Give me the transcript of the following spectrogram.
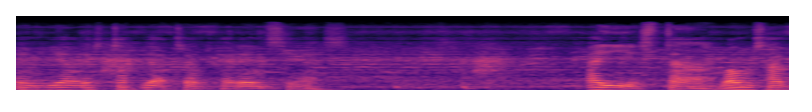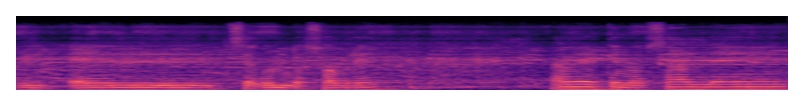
enviar estas transferencias. Ahí está. Vamos a abrir el segundo sobre. A ver qué nos sale.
